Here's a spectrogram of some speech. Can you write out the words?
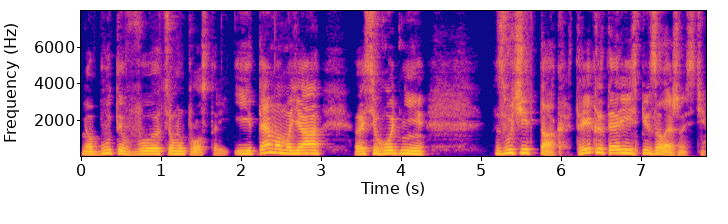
бути в цьому просторі. І тема моя сьогодні звучить так: три критерії співзалежності.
